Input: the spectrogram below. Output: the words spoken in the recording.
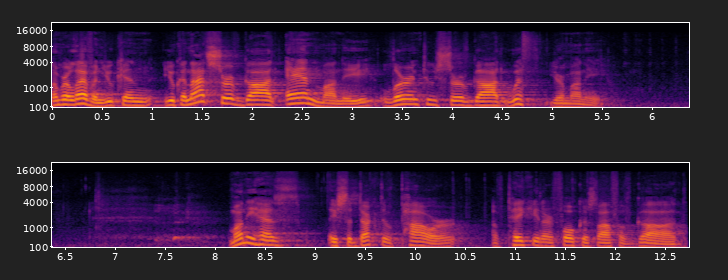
Number 11, you, can, you cannot serve God and money. Learn to serve God with your money. Money has a seductive power of taking our focus off of God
